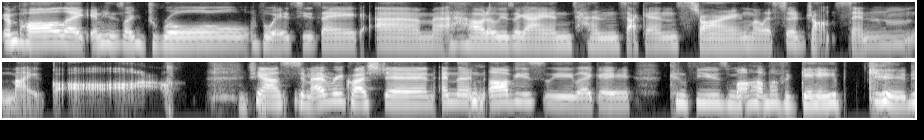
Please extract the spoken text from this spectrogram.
And Paul, like in his like droll voice, he's like, um, how to lose a guy in 10 seconds, starring Melissa Johnson. My God. She asks him every question. And then obviously, like a confused mom of a gay kid.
